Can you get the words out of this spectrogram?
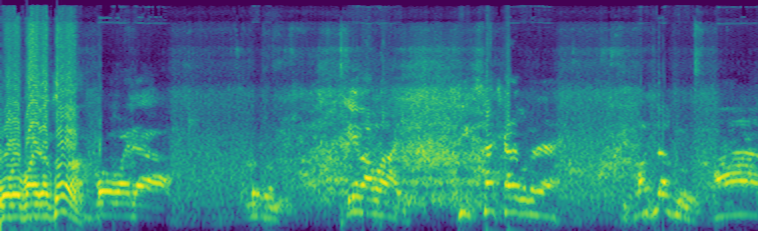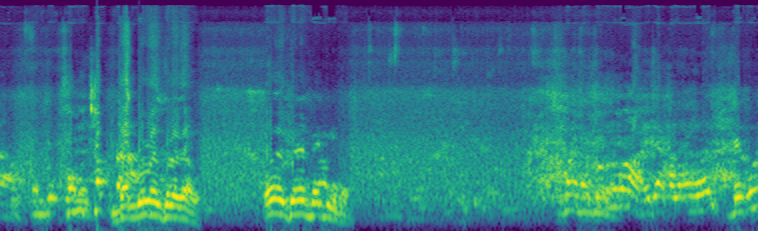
বড় পায়রা তো। বড় পায়রা। এ বাবা ঠিক সাইজ বলে দেয়? ব্যাগগুলো খুলে দাও। ওই ওইখানে দাও এটা কালো দেখুন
